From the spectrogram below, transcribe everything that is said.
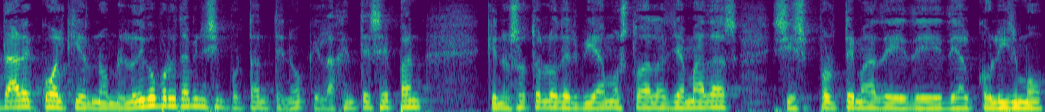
dar cualquier nombre. Lo digo porque también es importante, ¿no? Que la gente sepan que nosotros lo desviamos todas las llamadas. Si es por tema de, de, alcoholismo,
